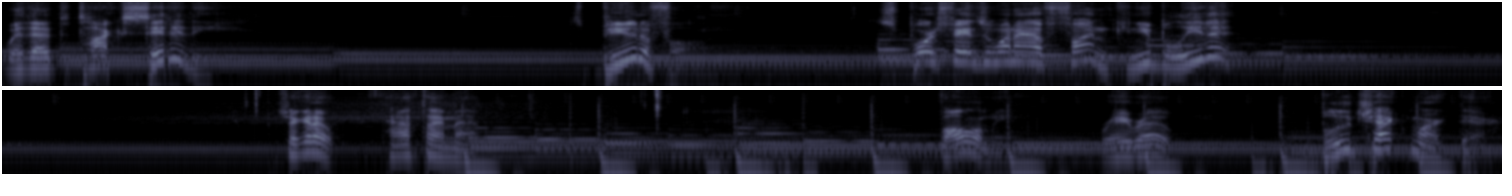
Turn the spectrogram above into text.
without the toxicity it's beautiful. Sports fans want to have fun. Can you believe it? Check it out. Halftime app. Follow me. Ray Rauth. Blue check mark there.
